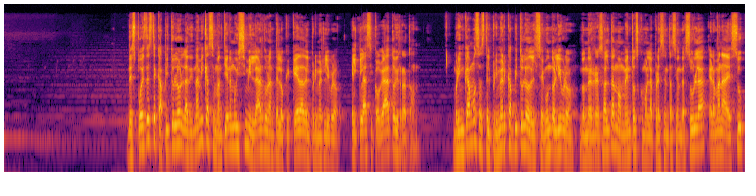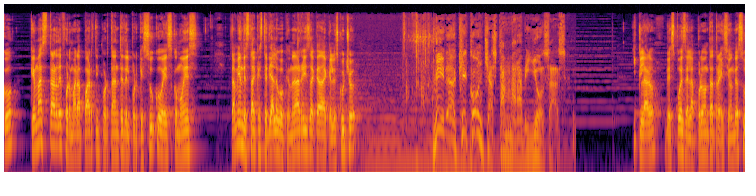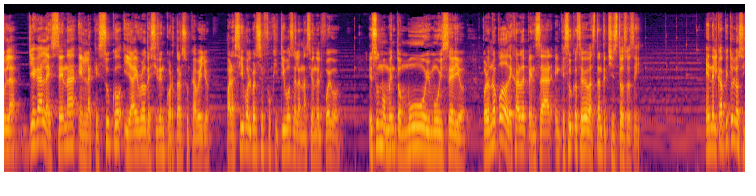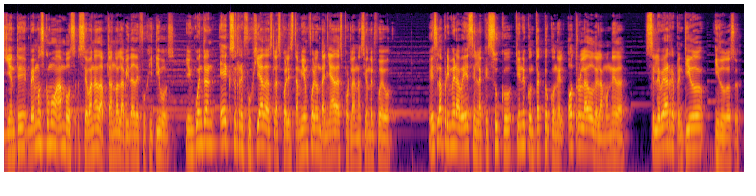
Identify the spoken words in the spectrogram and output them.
Después de este capítulo, la dinámica se mantiene muy similar durante lo que queda del primer libro, el clásico gato y ratón. Brincamos hasta el primer capítulo del segundo libro, donde resaltan momentos como la presentación de Azula, hermana de Zuko, que más tarde formará parte importante del por qué Zuko es como es. También destaca este diálogo que me da risa cada que lo escucho. Mira qué conchas tan maravillosas. Y claro, después de la pronta traición de Azula, llega la escena en la que Zuko y Iroh deciden cortar su cabello, para así volverse fugitivos de la Nación del Fuego, es un momento muy muy serio, pero no puedo dejar de pensar en que Zuko se ve bastante chistoso así. En el capítulo siguiente vemos cómo ambos se van adaptando a la vida de fugitivos y encuentran ex refugiadas las cuales también fueron dañadas por la Nación del Fuego. Es la primera vez en la que Zuko tiene contacto con el otro lado de la moneda. Se le ve arrepentido y dudoso.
